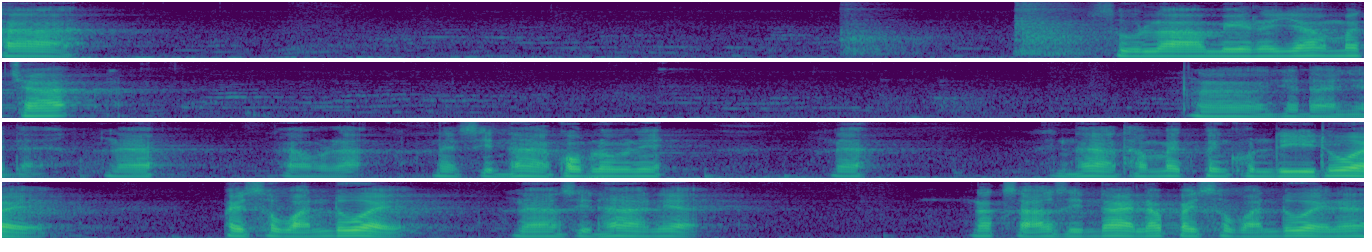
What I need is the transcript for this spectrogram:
ทา สุลาเมรยะมัชชะ เออ จะได้ จะได้ นะ เอาละในสินห้าครบแล้ววันนี่นะสินห้าทำให้เป็นคนดีด้วย ไปสวรรค์ด้วย นะสินห้าเนี่ยรักษาสินได้แล้วไปสวรรค์ด้วยนะ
